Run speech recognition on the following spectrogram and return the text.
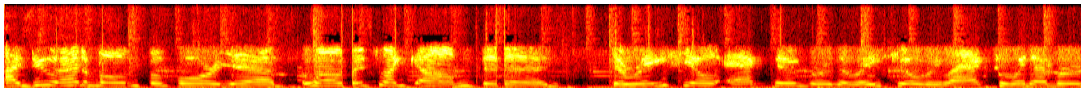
I do edibles before, yeah. Well, it's like um the the ratio active or the ratio relax or whatever,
